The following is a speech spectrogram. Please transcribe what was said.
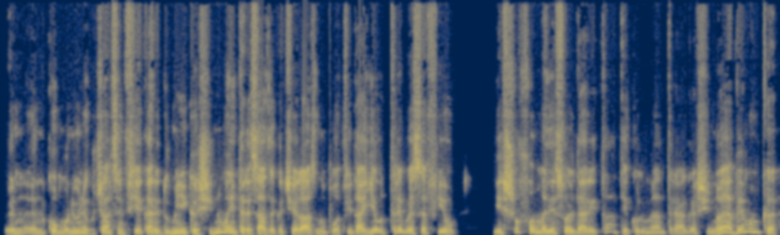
în, în comuniune cu ceilalți în fiecare duminică și nu mă interesează că ceilalți nu pot fi, dar eu trebuie să fiu. E și o formă de solidaritate cu lumea întreagă și noi avem încă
